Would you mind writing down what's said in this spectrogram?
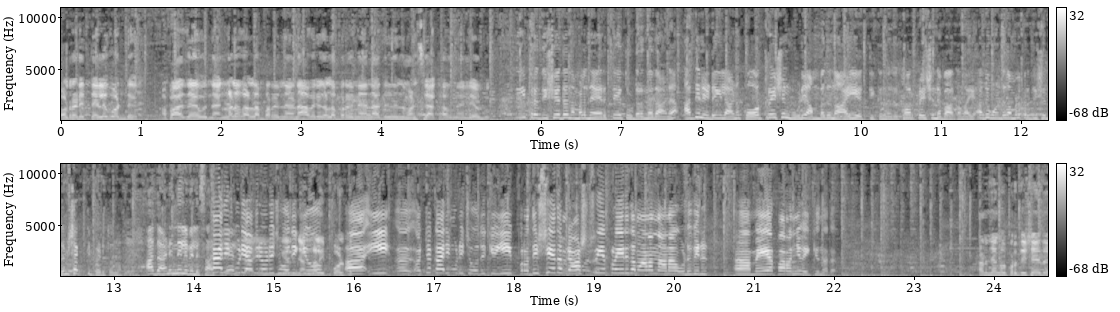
ഓൾറെഡി തെളിവുണ്ട്. അപ്പൊ അത് ഞങ്ങൾ കള്ളം പറയുന്നതാണ് അവർ കള്ളം പറയുന്നതാണ് അതിൽ നിന്ന് മനസ്സിലാക്കാവുന്നതല്ലേ ഉള്ളൂ. ഈ പ്രതിഷേധം നമ്മൾ നേരത്തെ തുടർന്നതാണ്. അതിനിടയിലാണ് കോർപ്പറേഷൻ കൂടി അമ്പത് നായി എത്തിക്കുന്നത് കോർപ്പറേഷന്റെ ഭാഗമായി. അതുകൊണ്ട് നമ്മൾ പ്രതിഷേധം ശക്തിപ്പെടുത്തുന്നു. അതാണ് നിലവിലെ സാധ്യത കാര്യം കൂടി അവരോട് ചോദിക്കൂ. ഞങ്ങൾ ഇപ്പോൾ- ഈ ഒറ്റ കാര്യം കൂടി ചോദിക്കൂ. ഈ പ്രതിഷേധം രാഷ്ട്രീയ പ്രേരിതമാണെന്നാണ് ഒടുവിൽ മേയർ പറഞ്ഞു വെക്കുന്നത്. ആണ് ഞങ്ങൾ പ്രതിഷേധം.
